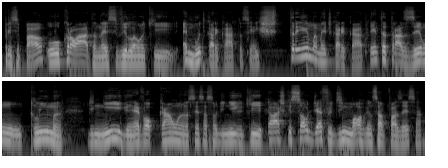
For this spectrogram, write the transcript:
principal. O croata, né, esse vilão aqui, é muito caricato, assim, é extremamente caricato. Tenta trazer um clima de Negan, evocar uma sensação de Negan que eu acho que só o Jeffrey Dean Morgan sabe fazer, sabe?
